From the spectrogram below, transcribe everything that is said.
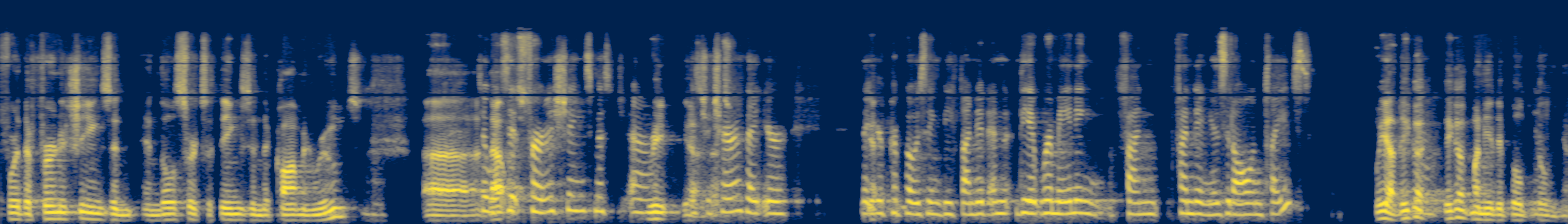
for the furnishings and, and those sorts of things in the common rooms. uh, So that is it was furnishings, Mr. uh, re- yeah, Mr. that's- Chair, that you're, that Yeah. you're proposing be funded and the remaining fund, funding, is it all in place? Well, yeah, they got, they got money to build the building. yeah.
